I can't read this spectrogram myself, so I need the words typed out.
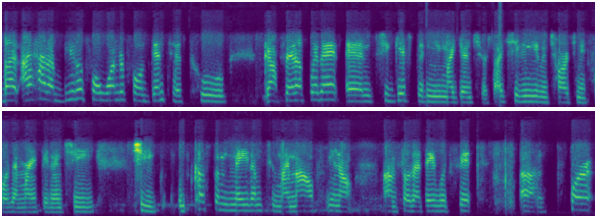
But I had a beautiful, wonderful dentist who got fed up with it, and she gifted me my dentures. I, she didn't even charge me for them or anything, and she she custom made them to my mouth, you know, um, so that they would fit um, for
